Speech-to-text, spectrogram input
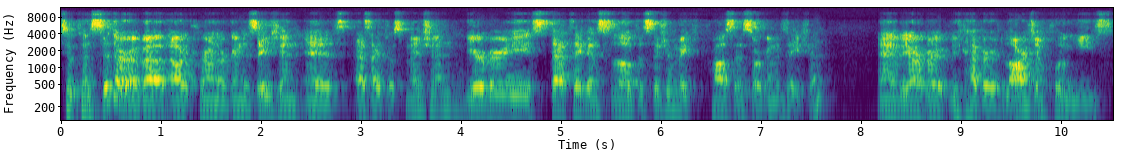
to consider about our current organization is, as I just mentioned, we are very static and slow decision-making process organization. And we are very, we have very large employees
